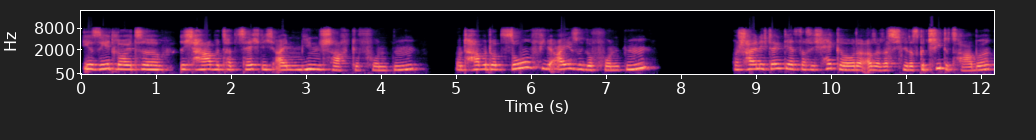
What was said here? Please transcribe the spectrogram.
Ihr seht, Leute, ich habe tatsächlich einen Minenschacht gefunden und habe dort so viel Eisen gefunden. Wahrscheinlich denkt ihr jetzt, dass ich hacke oder also dass ich mir das gecheatet habe.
